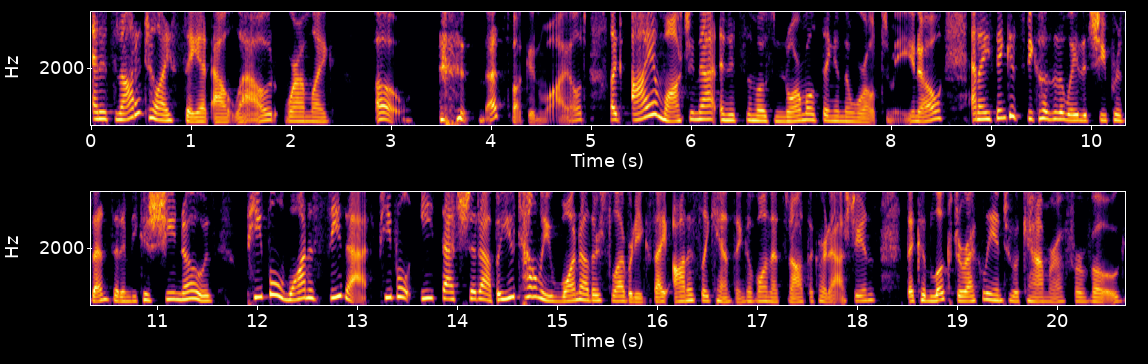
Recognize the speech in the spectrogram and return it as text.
And it's not until I say it out loud where I'm like, oh, That's fucking wild. Like, I am watching that and it's the most normal thing in the world to me, you know? And I think it's because of the way that she presents it and because she knows people want to see that. People eat that shit up. But you tell me one other celebrity, because I honestly can't think of one that's not the Kardashians, that could look directly into a camera for Vogue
